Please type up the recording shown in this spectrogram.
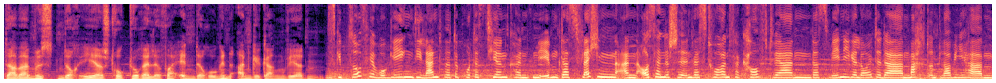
Dabei müssten doch eher strukturelle Veränderungen angegangen werden. Es gibt so viel, wogegen die Landwirte protestieren könnten. Eben, dass Flächen an ausländische Investoren verkauft werden, dass wenige Leute da Macht und Lobby haben.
